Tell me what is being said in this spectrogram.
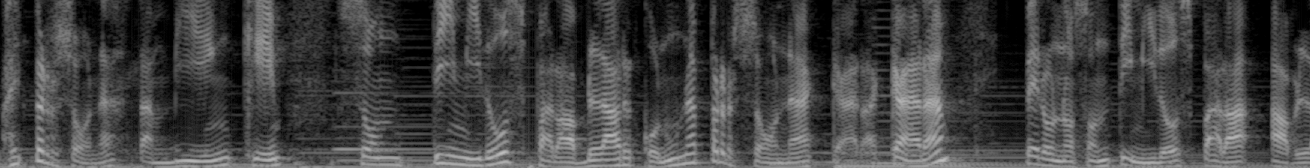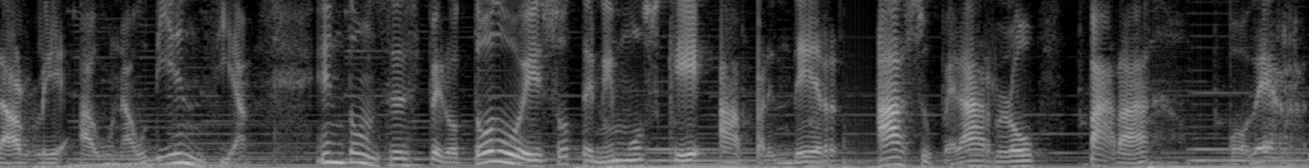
Hay personas también que son tímidos para hablar con una persona cara a cara, pero no son tímidos para hablarle a una audiencia. Entonces, pero todo eso tenemos que aprender a superarlo para poder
